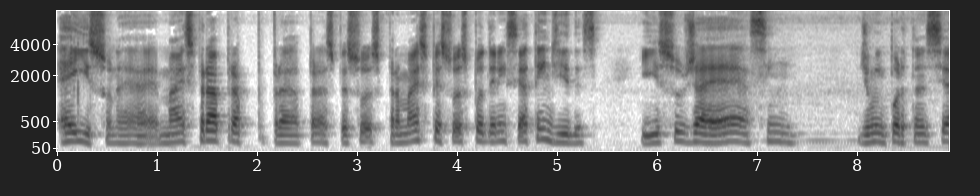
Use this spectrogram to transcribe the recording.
é isso, né? É mais para as pessoas, para mais pessoas poderem ser atendidas. E isso já é assim de uma importância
